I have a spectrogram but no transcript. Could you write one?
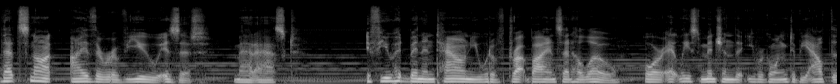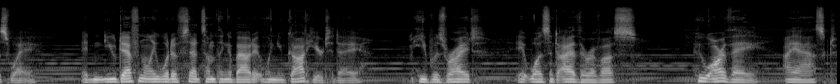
That's not either of you, is it? Matt asked. If you had been in town, you would have dropped by and said hello, or at least mentioned that you were going to be out this way. And you definitely would have said something about it when you got here today. He was right. It wasn't either of us. Who are they? I asked.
